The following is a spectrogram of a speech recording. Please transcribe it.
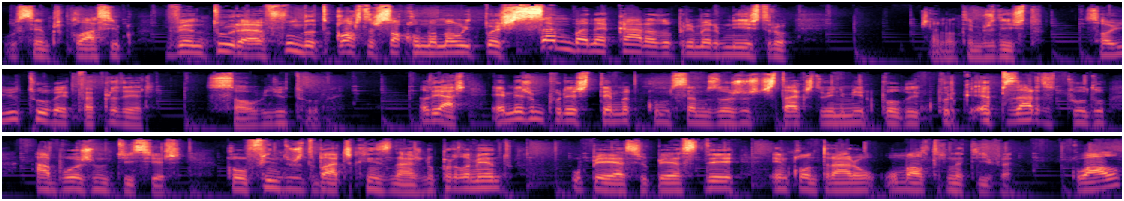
o sempre clássico Ventura afunda de costas só com uma mão e depois samba na cara do primeiro-ministro. Já não temos disto. Só o YouTube é que vai perder. Só o YouTube. Aliás, é mesmo por este tema que começamos hoje os destaques do inimigo público, porque apesar de tudo, há boas notícias. Com o fim dos debates quinzenais no Parlamento, o PS e o PSD encontraram uma alternativa. Qual?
